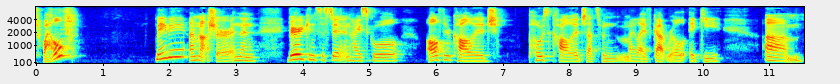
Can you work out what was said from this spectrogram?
12 maybe i'm not sure and then very consistent in high school all through college post college that's when my life got real icky um,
